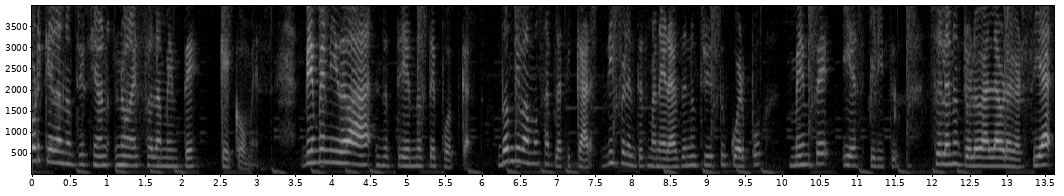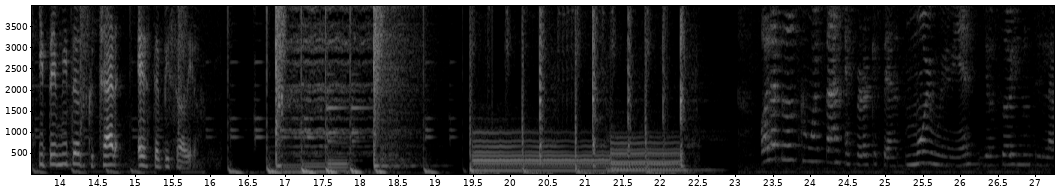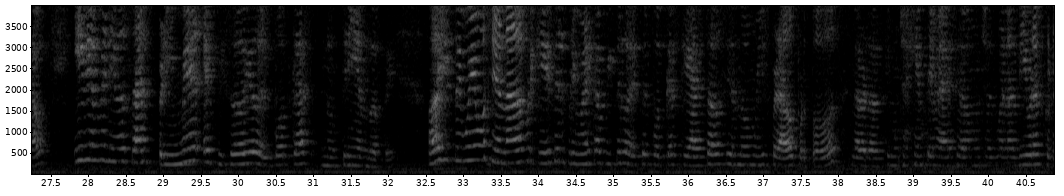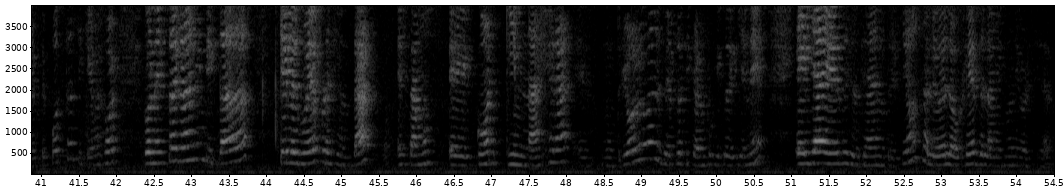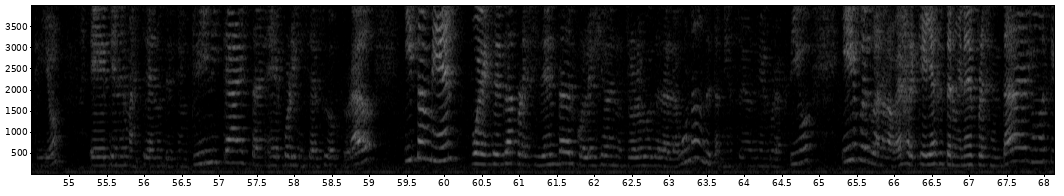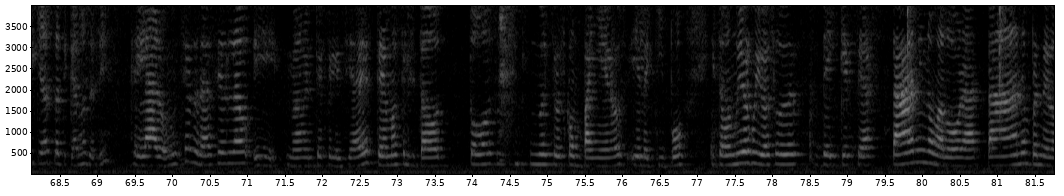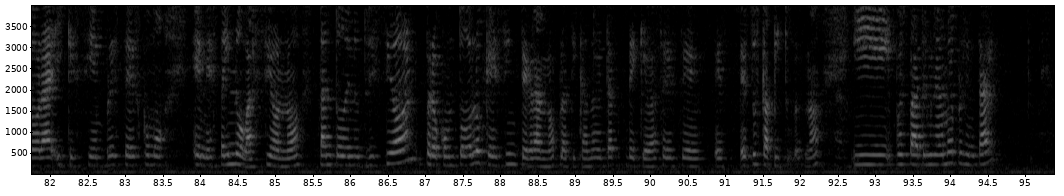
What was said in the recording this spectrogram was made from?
porque la nutrición no es solamente qué comes. Bienvenido a Nutriéndote Podcast, donde vamos a platicar diferentes maneras de nutrir tu cuerpo, mente y espíritu. Soy la nutrióloga Laura García y te invito a escuchar este episodio. Hola a todos, ¿cómo están? Espero que estén muy muy bien. Yo soy Nutrilao y bienvenidos al primer episodio del podcast Nutriéndote. Ay, estoy muy emocionada porque es el primer capítulo de este podcast que ha estado siendo muy esperado por todos. La verdad es que mucha gente me ha deseado muchas buenas vibras con este podcast y qué mejor con esta gran invitada que les voy a presentar. Estamos eh, con Kim Nájera, es nutrióloga, les voy a platicar un poquito de quién es. Ella es licenciada en nutrición, salió de la UGED de la misma universidad que yo. Eh, tiene maestría en nutrición clínica, está eh, por iniciar su doctorado y también pues es la presidenta del Colegio de Nutriólogos de La Laguna, donde también soy un miembro activo. Y pues bueno, la voy a dejar que ella se termine de presentar. ¿Algo más que quieras platicarnos de ti? Claro, muchas gracias Lau y nuevamente felicidades. Te hemos felicitado todos nuestros compañeros y el equipo estamos muy orgullosos de que seas tan innovadora, tan emprendedora y que siempre estés como en esta innovación, ¿no? Tanto de nutrición, pero con todo lo que es integral, ¿no? Platicando ahorita de qué va a ser este, estos capítulos, ¿no? Y pues para terminar me voy a presentar,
